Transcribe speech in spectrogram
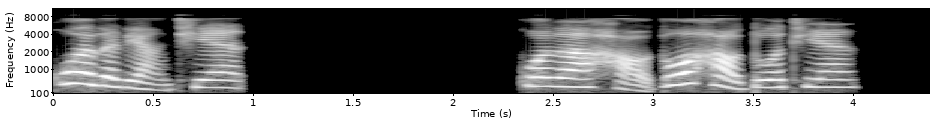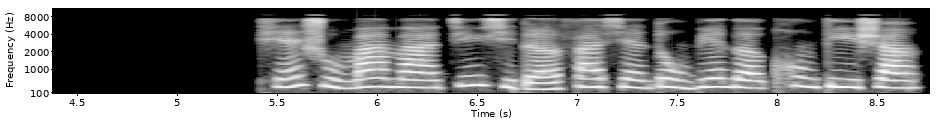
过了两天，过了好多好多天，田鼠妈妈惊喜的发现洞边的空地上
